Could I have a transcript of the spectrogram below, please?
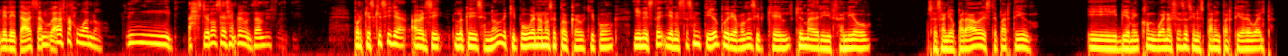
Militao está jugando. está jugando. Mm, ah, yo no sé, esa pregunta es muy fuerte. Porque es que si ya, a ver si lo que dicen, ¿no? Equipo bueno no se toca, equipo. Y en este, y en este sentido podríamos decir que el, que el Madrid salió, o sea, salió parado de este partido. Y vienen con buenas sensaciones para el partido de vuelta.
